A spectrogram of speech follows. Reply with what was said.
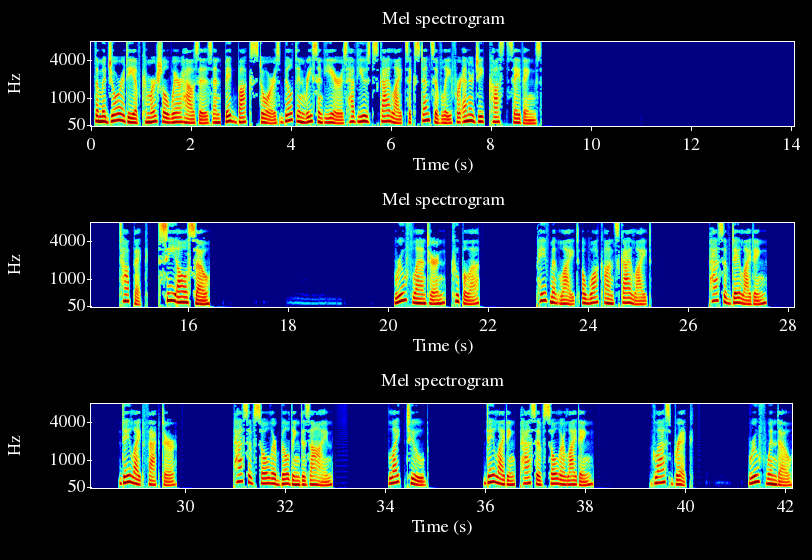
The majority of commercial warehouses and big box stores built in recent years have used skylights extensively for energy cost savings. Topic: See also Roof lantern, cupola. Pavement light a walk-on skylight. Passive daylighting. Daylight factor Passive solar building design Light tube Daylighting – passive solar lighting Glass brick Roof window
